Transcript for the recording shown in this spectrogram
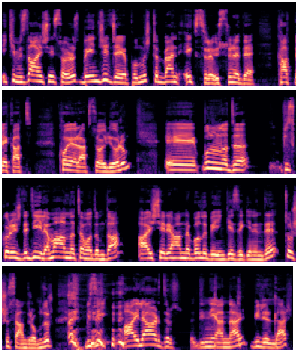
ikimiz de aynı şeyi söylüyoruz. Bencilce yapılmış. Tabii ben ekstra üstüne de kat ve kat koyarak söylüyorum. E, bunun adı psikolojide değil ama anlatamadım da. Ayşe Rihanna Balıbey'in gezegeninde turşu sendromudur. Bizi aylardır dinleyenler bilirler.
